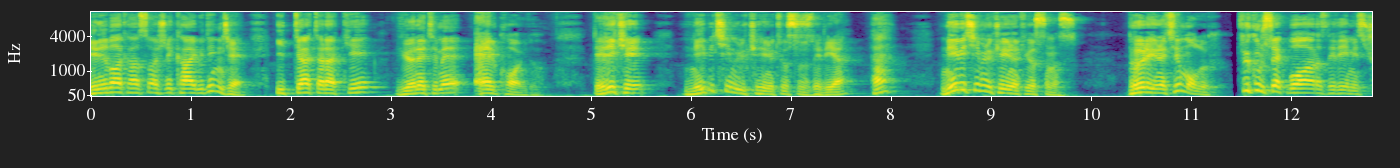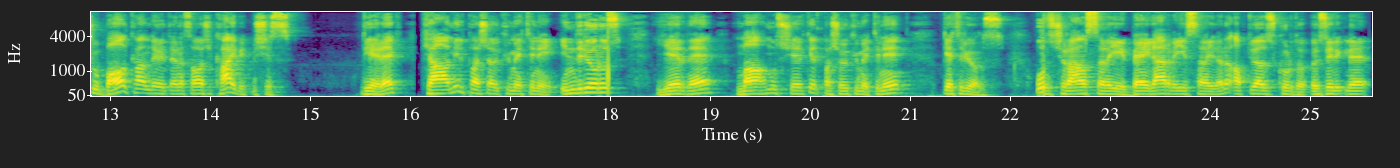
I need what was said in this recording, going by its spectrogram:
Birinci Balkan Savaşı'nı kaybedince İttihat Terakki yönetime el koydu. Dedi ki ne biçim ülke yönetiyorsunuz dedi ya. He? Ne biçim ülke yönetiyorsunuz? Böyle yönetim mi olur? Tükürsek boğarız dediğimiz şu Balkan devletlerine savaşı kaybetmişiz. Diyerek Kamil Paşa hükümetini indiriyoruz. Yerine Mahmut Şevket Paşa hükümetini getiriyoruz. Çırağan Sarayı, Beylerbeyi sarayları Abdülaziz kurdu. Özellikle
